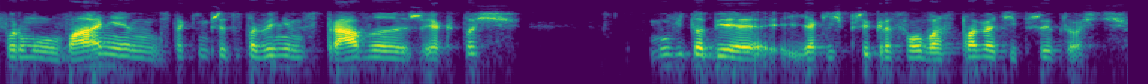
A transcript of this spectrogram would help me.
sformułowaniem, z takim przedstawieniem sprawy, że jak ktoś mówi Tobie jakieś przykre słowa, sprawia Ci przykrość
